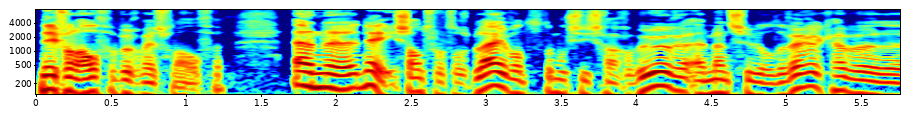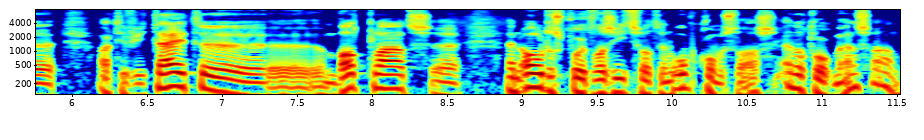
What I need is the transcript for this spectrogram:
Nee, van Alphen, burgemeester van Alphen. En eh, nee, Zandvoort was blij, want er moest iets gaan gebeuren. En mensen wilden werk hebben, activiteiten, een badplaats. en autosport was iets wat in opkomst was. En dat trok mensen aan.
